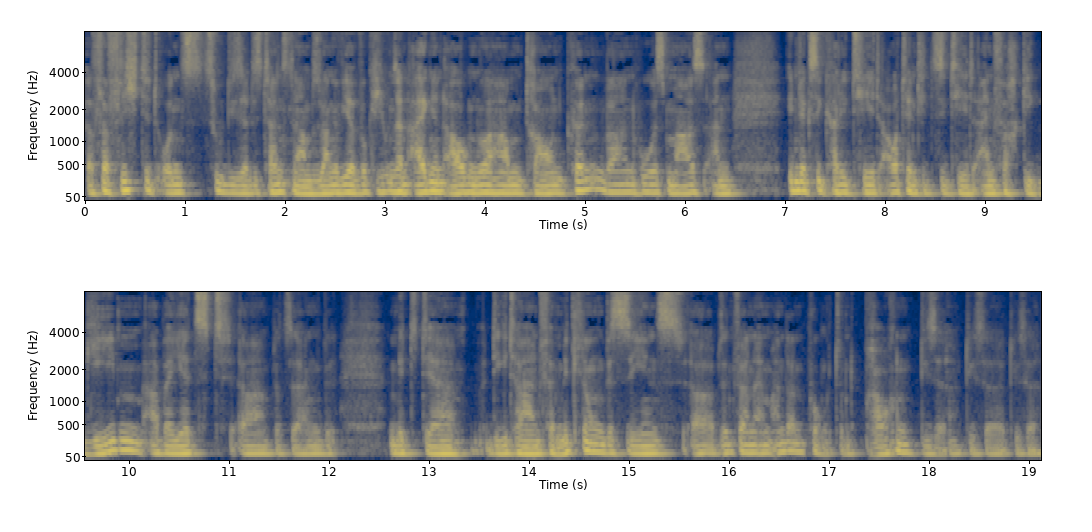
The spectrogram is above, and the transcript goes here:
äh, verpflichtet uns zu dieser Distanznahme. Solange wir wirklich unseren eigenen Augen nur haben trauen können, war ein hohes Maß an Indexikalität, Authentizität einfach gegeben, aber jetzt äh, sozusagen mit der digitalen Vermittlung des Sehens äh, sind wir an einem anderen Punkt und brauchen diese, diese, diese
